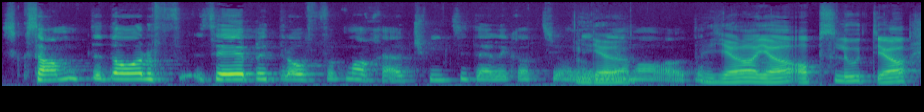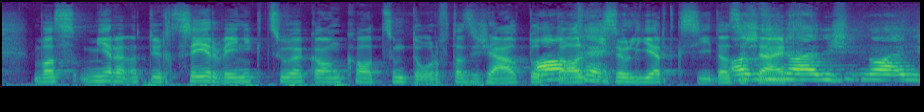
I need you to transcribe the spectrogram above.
das gesamte Dorf sehr betroffen gemacht, auch die Schweizer Delegation. Ja. Mal, oder? Ja, ja, absolut, ja. Was mir hat natürlich sehr wenig Zugang gehabt zum Dorf. Das ist auch total Okay. isoliert gewesen. Das Also ist eigentlich noch einmal,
